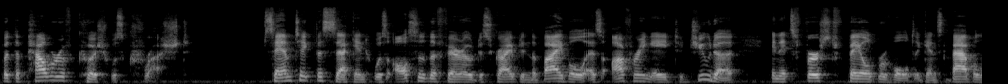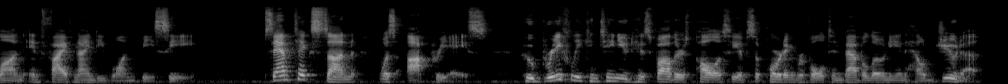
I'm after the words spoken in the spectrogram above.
but the power of Kush was crushed. Psamtik II was also the pharaoh described in the Bible as offering aid to Judah in its first failed revolt against Babylon in 591 BC. Psamtik's son was Apries, who briefly continued his father's policy of supporting revolt in Babylonian held Judah,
